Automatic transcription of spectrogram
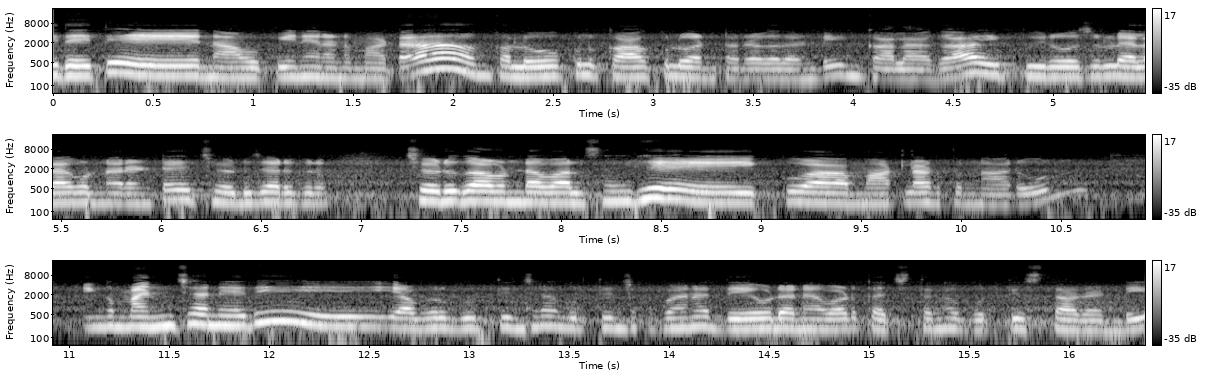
ఇదైతే నా ఒపీనియన్ అనమాట ఇంకా లోకులు కాకులు అంటారు కదండి ఇంకా అలాగా. ఇప్పుడు ఈ రోజుల్లో ఎలాగ ఉన్నారంటే చెడు జరుగు చెడుగా ఉండే వాళ్ళ సైడే ఎక్కువ మాట్లాడుతున్నారు. ఇంకా మంచి అనేది ఎవరు గుర్తించినా గుర్తించకపోయినా దేవుడు అనేవాడు ఖచ్చితంగా గుర్తిస్తాడండి.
